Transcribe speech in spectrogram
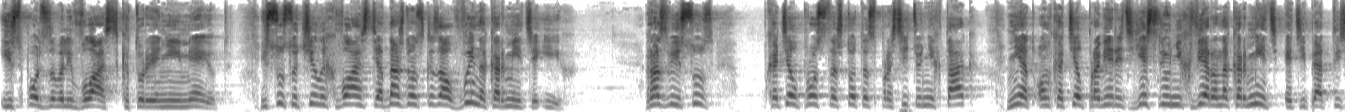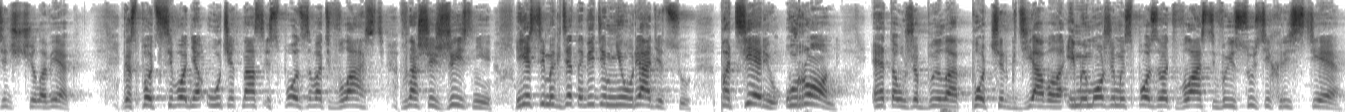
и использовали власть, которую они имеют. Иисус учил их власти. Однажды Он сказал, вы накормите их. Разве Иисус хотел просто что-то спросить у них так? Нет, Он хотел проверить, есть ли у них вера накормить эти пять тысяч человек – Господь сегодня учит нас использовать власть в нашей жизни. И если мы где-то видим неурядицу, потерю, урон, это уже было подчерк дьявола, и мы можем использовать власть в Иисусе Христе,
